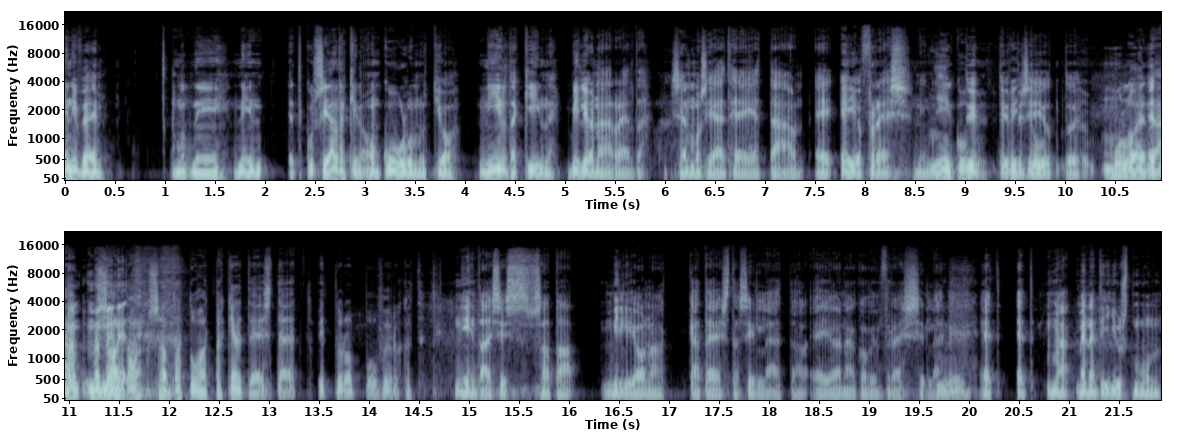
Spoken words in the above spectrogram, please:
Anyway, mutta niin, niin että kun sieltäkin on kuulunut jo niiltäkin biljonääreiltä semmosia, että hei, että tää on, ei, ei ole fresh, niin kuin Niin kuin tyy- tyyppisiä vittu, juttuja. Mulla on Et enää mä- mä menen- 100, 100 000 käteistä, että vittu loppuu fyrkat. Niin, tai siis sata miljoonaa käteistä silleen, että ei ole enää kovin fresh silleen. Niin. Et, et mä menetin just mun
